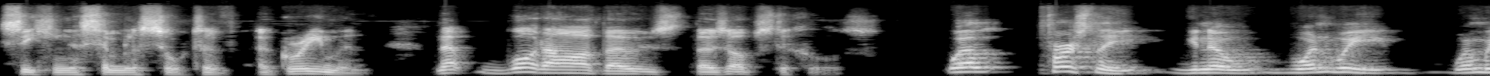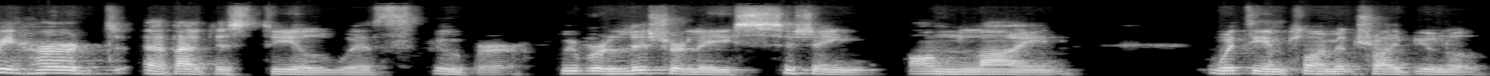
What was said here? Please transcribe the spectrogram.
seeking a similar sort of agreement. Now, what are those those obstacles? Well, firstly, you know, when we when we heard about this deal with Uber, we were literally sitting online with the employment tribunal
